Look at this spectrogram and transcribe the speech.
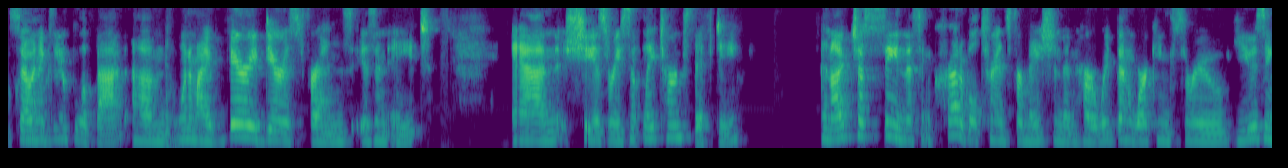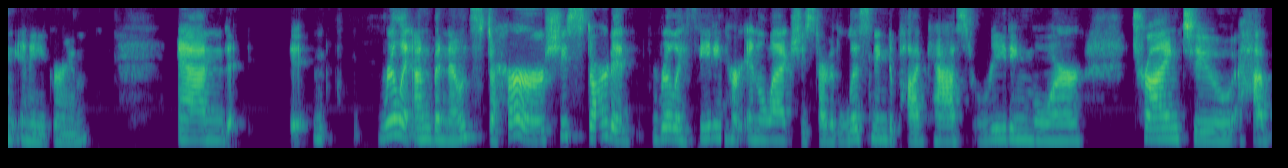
Okay. So, an example of that, um, one of my very dearest friends is an eight, and she has recently turned 50. And I've just seen this incredible transformation in her. We've been working through using Enneagram, and it, really unbeknownst to her, she started really feeding her intellect. She started listening to podcasts, reading more, trying to have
